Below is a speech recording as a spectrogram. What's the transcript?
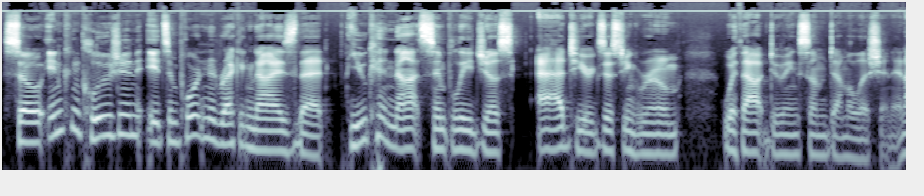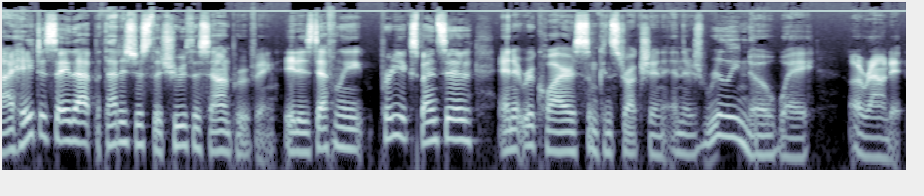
So, in conclusion, it's important to recognize that you cannot simply just add to your existing room without doing some demolition. And I hate to say that, but that is just the truth of soundproofing. It is definitely pretty expensive and it requires some construction, and there's really no way around it.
